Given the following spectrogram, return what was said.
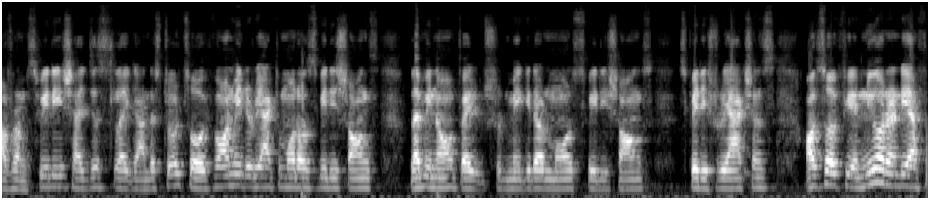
are from Swedish. I just like understood. So if you want me to react to more of Swedish songs, let me know if I should make it out more Swedish songs, Swedish reactions. Also, if you're new or indie, if,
